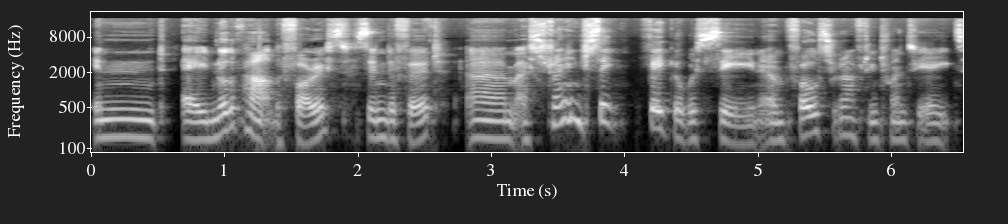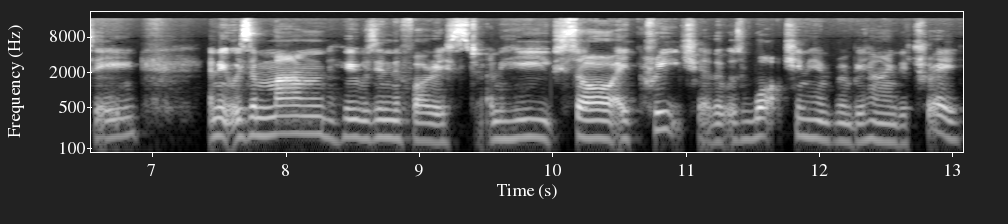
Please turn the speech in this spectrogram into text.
In another part of the forest, Cinderford, um, a strange figure was seen and photographed in 2018. And it was a man who was in the forest and he saw a creature that was watching him from behind a tree.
